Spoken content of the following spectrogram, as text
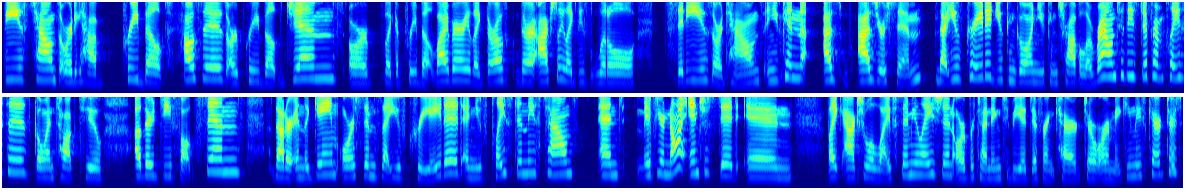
these towns already have pre-built houses or pre-built gyms or like a pre-built library. Like they're also, they're actually like these little cities or towns and you can as as your sim that you've created you can go and you can travel around to these different places go and talk to other default sims that are in the game or sims that you've created and you've placed in these towns and if you're not interested in like actual life simulation or pretending to be a different character or making these characters,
